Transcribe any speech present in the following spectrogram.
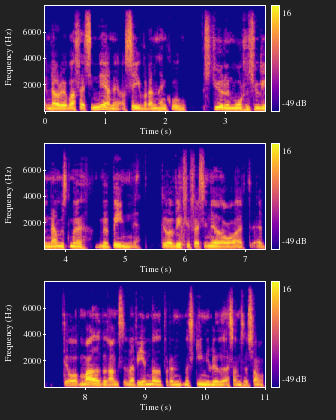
jamen, der var det jo bare fascinerende at se, hvordan han kunne styre den motorcykel nærmest med, med benene. Det var virkelig fascineret over, at, at det var meget begrænset, hvad vi ændrede på den maskine i løbet af sådan en sæson.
